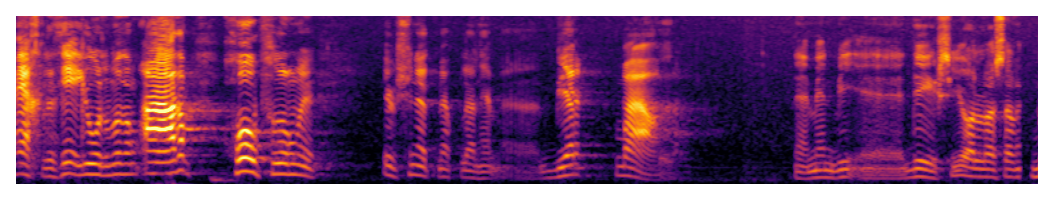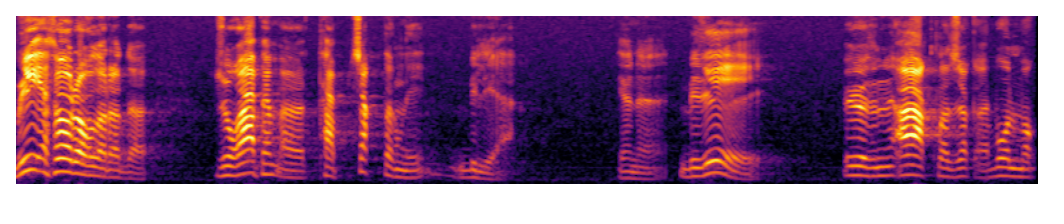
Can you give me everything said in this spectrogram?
ehlisi yurdumuzun adık hopsuzluğunu üpsün etmek bilen hem e, bir bağlı. Men bir e, değişi yollasam. Bir sorulara da cevap hem e, tapçaktığını biliyor. Yani bizi özünü aklacak bolmak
